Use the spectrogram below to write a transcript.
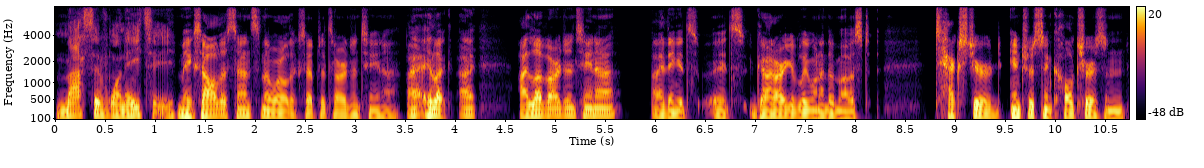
massive 180. Makes all the sense in the world, except it's Argentina. I, hey, look, I I love Argentina. I think it's it's got arguably one of the most textured, interesting cultures and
